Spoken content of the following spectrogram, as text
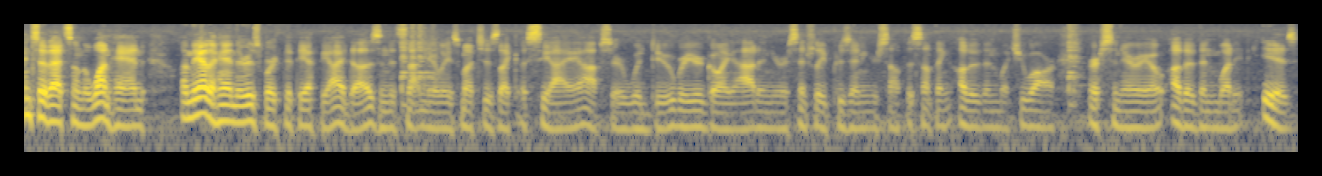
And so that's on the one hand. On the other hand, there is work that the FBI does, and it's not nearly as much as like a CIA officer would do, where you're going out and you're essentially presenting yourself as something other than what you are, or a scenario other than what it is.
